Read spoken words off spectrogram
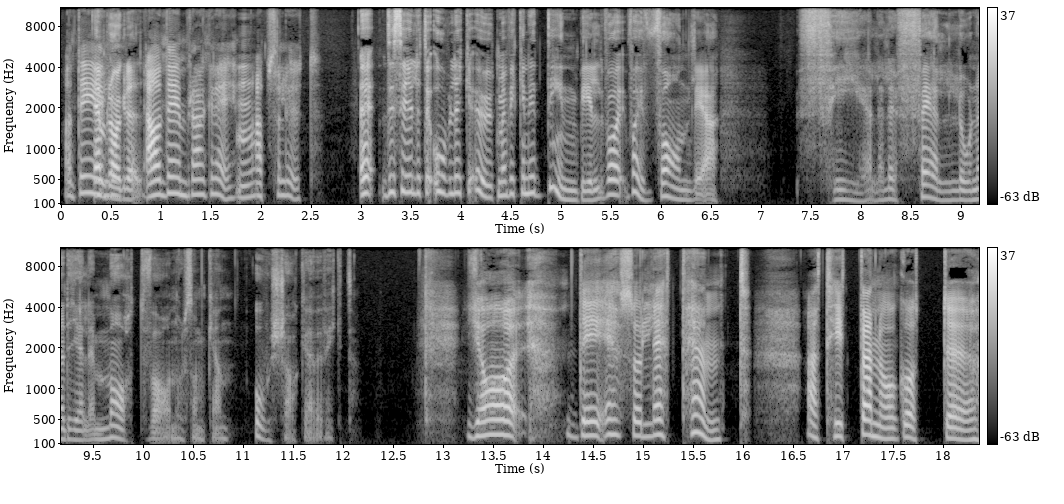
ja, är en bra grej? Ja, det är en bra grej. Mm. Absolut. Eh, det ser lite olika ut, men vilken är din bild? Vad, vad är vanliga fel eller fällor när det gäller matvanor som kan orsaka övervikt? Ja, det är så lätt hänt att hitta något eh,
